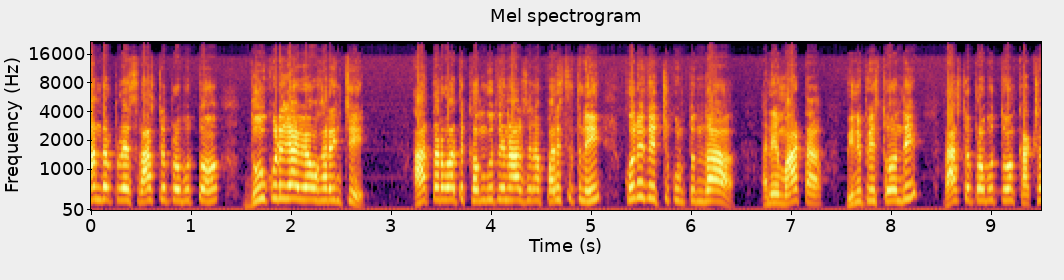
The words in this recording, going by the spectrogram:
ఆంధ్రప్రదేశ్ రాష్ట్ర ప్రభుత్వం దూకుడుగా వ్యవహరించి ఆ తర్వాత కంగు తినాల్సిన పరిస్థితిని కొని తెచ్చుకుంటుందా అనే మాట వినిపిస్తోంది. రాష్ట్ర ప్రభుత్వం కక్ష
